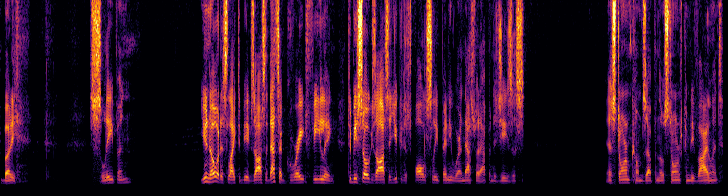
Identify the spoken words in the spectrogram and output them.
buddy, sleeping." You know what it's like to be exhausted. That's a great feeling to be so exhausted you could just fall asleep anywhere, and that's what happened to Jesus. And a storm comes up, and those storms can be violent.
